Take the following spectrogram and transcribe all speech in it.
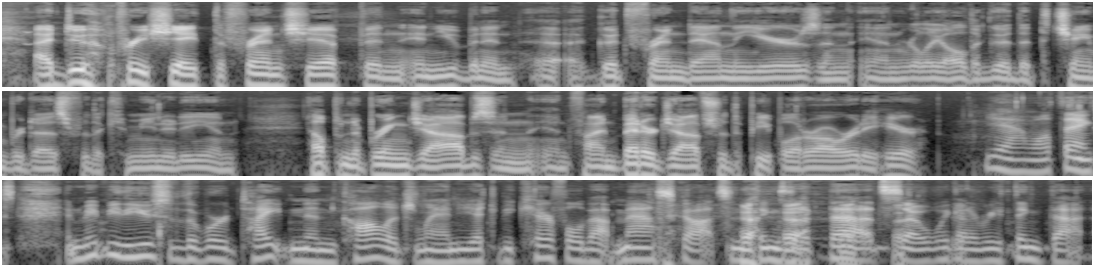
I do appreciate the friendship, and, and you've been a good friend down the years, and, and really all the good that the chamber does for the community and helping to bring jobs and, and find better jobs for the people that are already here. Yeah, well, thanks. And maybe the use of the word Titan in college land, you have to be careful about mascots and things like that. So we got to rethink that.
